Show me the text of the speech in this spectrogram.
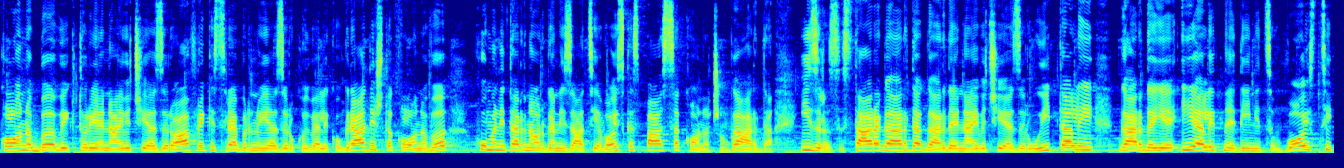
Kolona B, Viktorija je najveće jezero Afrike, Srebrno jezero kod velikog gradišta. Kolona V, humanitarna organizacija Vojska spasa, konačno Garda. Izraz stara Garda, Garda je najveće jezero u Italiji, Garda je i elitna jedinica u vojsci,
